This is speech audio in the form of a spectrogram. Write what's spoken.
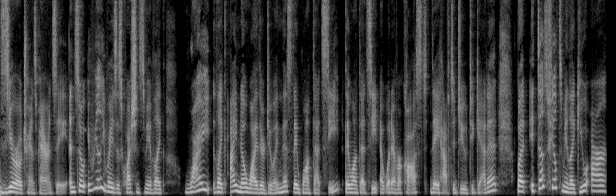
zero transparency. And so it really raises questions to me of like, why like i know why they're doing this. They want that seat. They want that seat at whatever cost they have to do to get it. But it does feel to me like you are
